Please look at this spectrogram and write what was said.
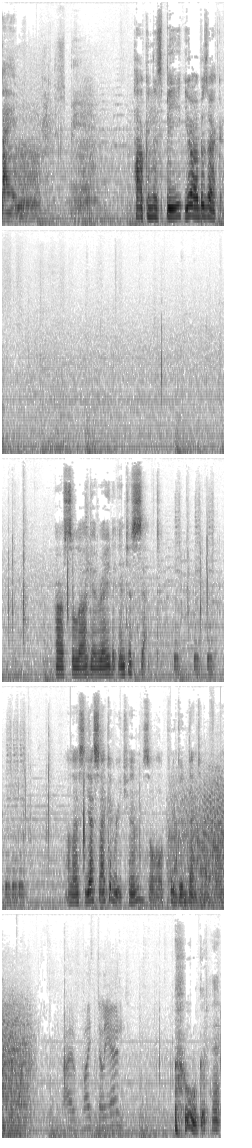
Bam. How can this be? You're a berserker. Ursula, get ready to intercept. Unless, yes, I can reach him, so I'll put a good dent in him for I'll fight till the end. Ooh, good hit.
